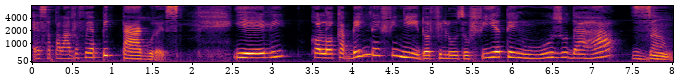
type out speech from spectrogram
essa palavra foi a Pitágoras. E ele coloca bem definido: a filosofia tem o uso da razão.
